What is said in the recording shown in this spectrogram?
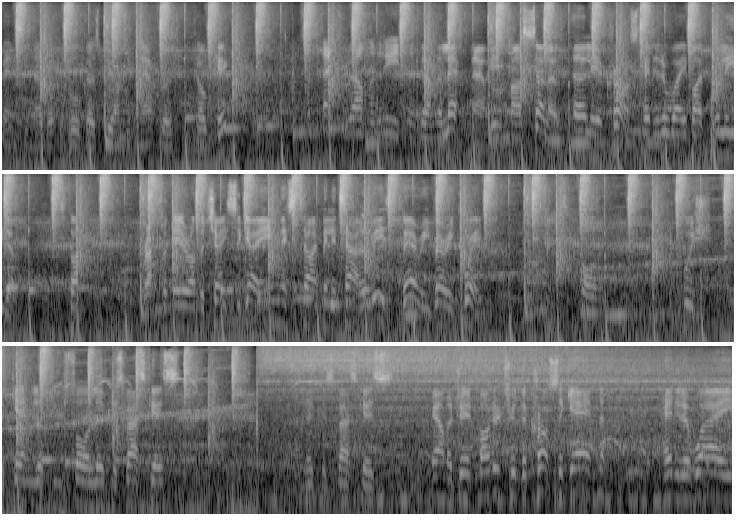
Benzema, but the ball goes beyond him now for a goal kick. Real Madrid. Down the left now, here's Marcelo. Earlier cross, headed away by Pulido. Rafa Mir on the chase again, this time Militao, who is very, very quick. push again looking for Lucas Vasquez. Lucas Vasquez, Real Madrid, Modric with the cross again, headed away.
